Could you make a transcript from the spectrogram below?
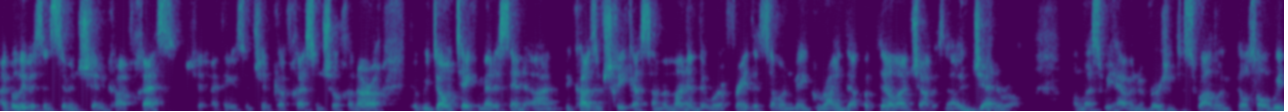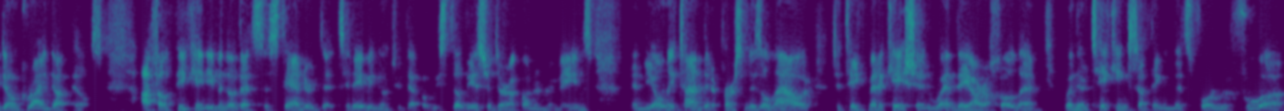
I believe it's in Simon Shin Kav Ches, I think it's in Shin Kav Ches and Shulchan Aruch, that we don't take medicine uh, because of Shchika Samamanim, that we're afraid that someone may grind up a pill on Shabbos. Now, in general, unless we have an aversion to swallowing pills whole. We don't grind up pills. Afal pikein, even though that's the standard that today we don't do that, but we still, the Isser Darabanan remains. And the only time that a person is allowed to take medication when they are a chole, when they're taking something that's for refuah,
